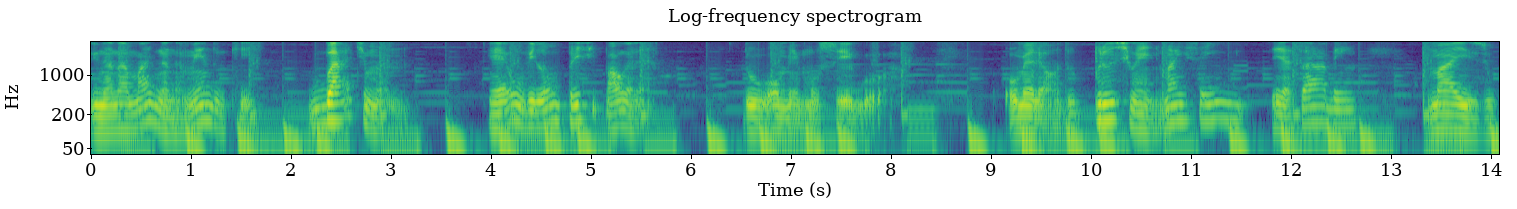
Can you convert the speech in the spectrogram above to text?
E nada mais, nada menos do que Batman. É o vilão principal, galera. Do Homem Morcego. Ou melhor, do Bruce Wayne. Mas isso aí vocês já sabem. Mas o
